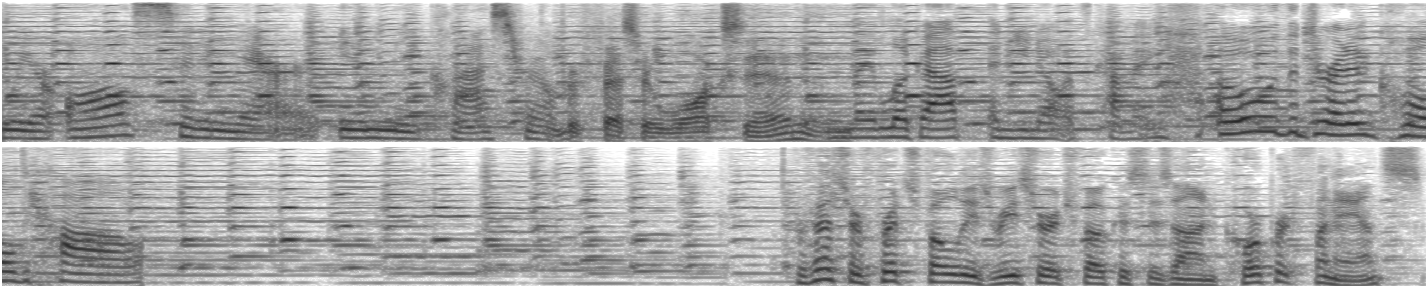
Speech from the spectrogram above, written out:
we are all sitting there in the classroom. The Professor walks in And and they look up and you know it's coming. Oh, the dreaded cold call. Professor Fritz Foley's research focuses on corporate finance.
